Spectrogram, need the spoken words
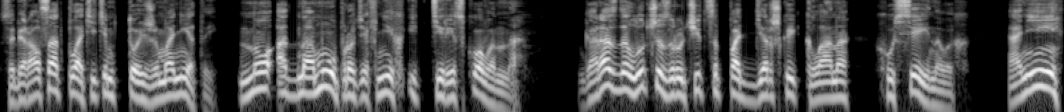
Собирался отплатить им той же монетой. Но одному против них идти рискованно. Гораздо лучше заручиться поддержкой клана Хусейновых. Они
